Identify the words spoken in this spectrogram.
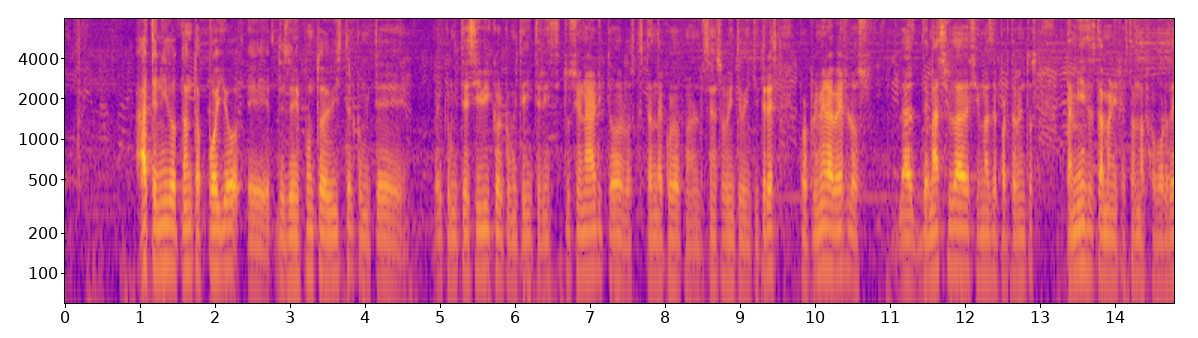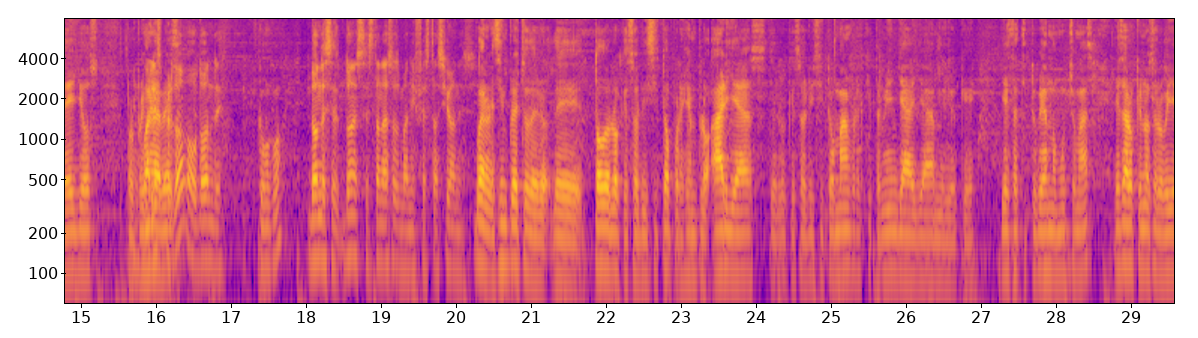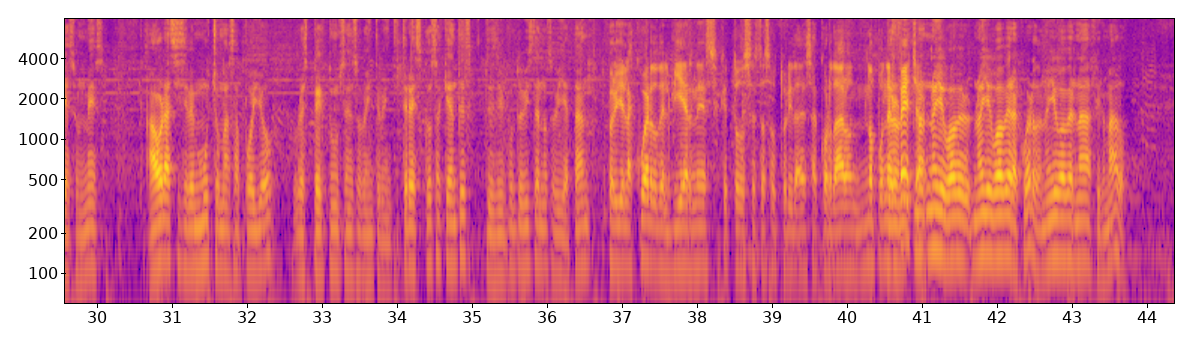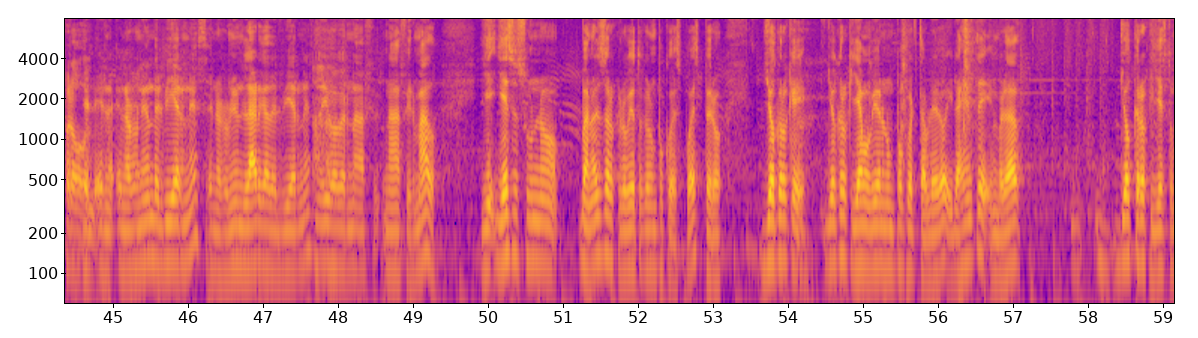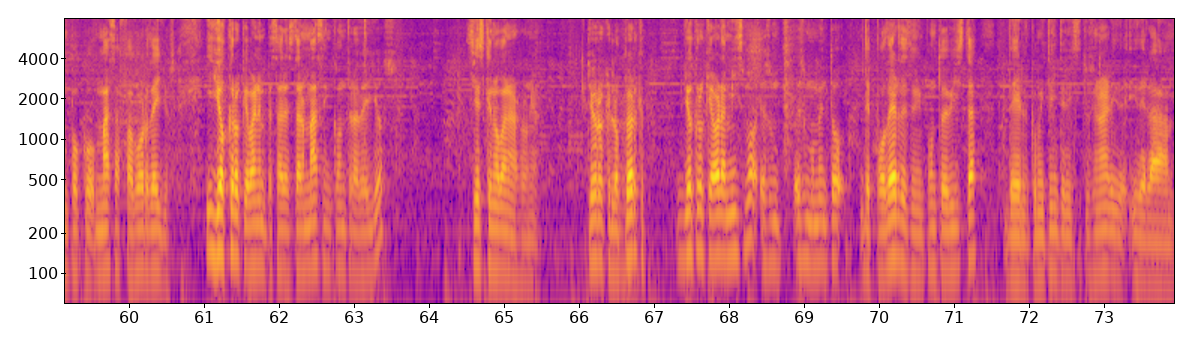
ha tenido tanto apoyo eh, desde mi punto de vista el comité el Comité Cívico, el Comité Interinstitucional y todos los que están de acuerdo con el censo 2023. Por primera vez los, las demás ciudades y más departamentos también se están manifestando a favor de ellos. Por primera vez, perdón, o dónde? ¿Cómo, cómo? ¿Dónde se, ¿Dónde se están esas manifestaciones? Bueno, el simple hecho de, de, todo lo que solicitó, por ejemplo, Arias, de lo que solicitó Manfred, que también ya, ya medio que ya está titubeando mucho más, es algo que no se lo veía hace un mes. Ahora sí se ve mucho más apoyo respecto a un censo 2023, cosa que antes, desde mi punto de vista, no se veía tanto. Pero y el acuerdo del viernes que todas estas autoridades acordaron no poner fecha. No, llegó a haber, no llegó a haber acuerdo, no llegó a haber nada firmado. Pero en, la reunión del viernes, en la reunión larga del viernes, no llegó a haber nada, nada firmado. Y, eso es uno, bueno, eso es algo que lo voy a tocar un poco después, pero yo creo que, yo creo que ya movieron un poco el tablero y la gente, en verdad, yo creo que ya está un poco más a favor de ellos. Y yo creo que van a empezar a estar más en contra de ellos si es que no van a la reunión. Yo creo que lo peor que... Yo creo que ahora mismo es un, es un momento de poder desde mi punto de vista del Comité Interinstitucional y, de, la,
